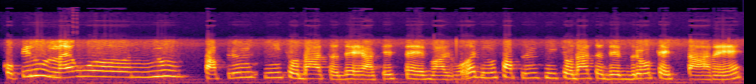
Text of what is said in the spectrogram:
Copilul meu uh, nu s-a plâns niciodată de aceste evaluări, nu s-a plâns niciodată de vreo testare.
